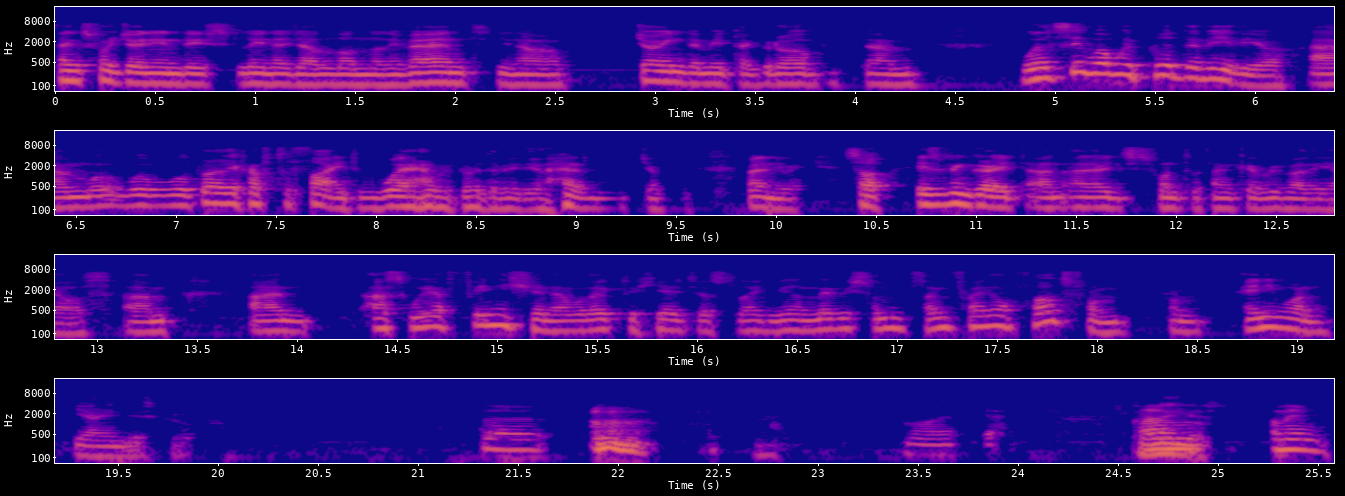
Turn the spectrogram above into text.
thanks for joining this Agile London event. You know, join the Meta group. Um, we'll see where we put the video. Um, we'll, we'll, probably have to fight where we put the video. but anyway, so it's been great, and I just want to thank everybody else. Um, and as we are finishing, I would like to hear just like you know maybe some some final thoughts from from anyone here in this group. So, my yeah. Um, I mean,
